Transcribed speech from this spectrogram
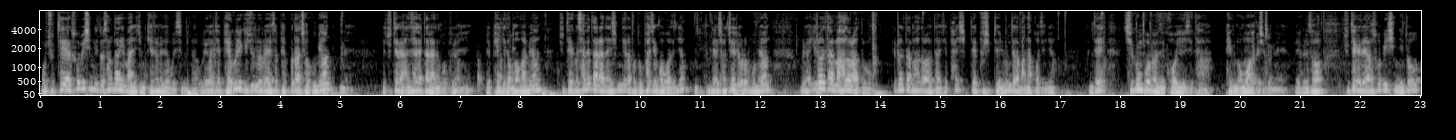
뭐 주택 소비 심리도 상당히 많이 좀 개선이 되고 있습니다. 우리가 이제 100을 기준으로 해서 100보다 적으면 네. 주택을 안 사겠다라는 거고요. 네. 예, 100이 넘어가면 주택을 사겠다라는 심리가 더 높아진 거거든요. 네. 근데 전체적으로 보면 우리가 1월 달만 하더라도 1월 달만 하더라도 다 이제 80대, 90대 이런 데가 많았거든요. 근데 지금 보면 거의 이제 다 100 넘어왔죠. 됐죠. 네. 예, 그래서 주택에 대한 소비 심리도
